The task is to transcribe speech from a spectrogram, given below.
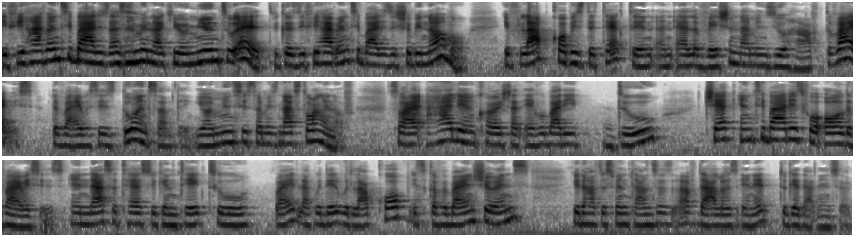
If you have antibodies, doesn't mean like you're immune to it because if you have antibodies, it should be normal. If LabCorp is detecting an elevation, that means you have the virus. The virus is doing something. Your immune system is not strong enough. So I highly encourage that everybody do check antibodies for all the viruses. And that's a test you can take to, right? Like we did with LabCorp. It's covered by insurance. You don't have to spend thousands of dollars in it to get that answer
